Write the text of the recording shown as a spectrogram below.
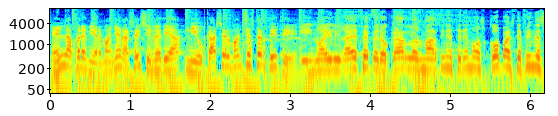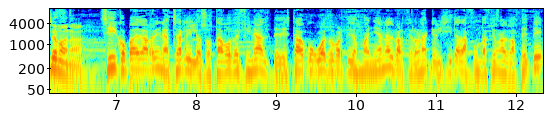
en la Premier, mañana, seis y media, Newcastle-Manchester City. Y no hay Liga F, pero Carlos Martínez, tenemos Copa este fin de semana. Sí, Copa de la Reina, Charlie, los octavos de final. Te destaco cuatro partidos mañana, el Barcelona que visita la Fundación Albacete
